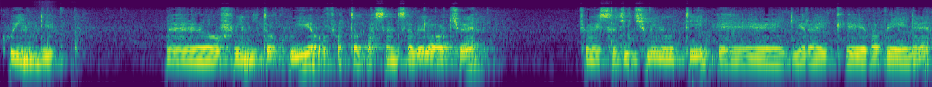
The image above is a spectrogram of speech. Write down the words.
Quindi eh, ho finito qui, ho fatto abbastanza veloce, ci ho messo 10 minuti e direi che va bene.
